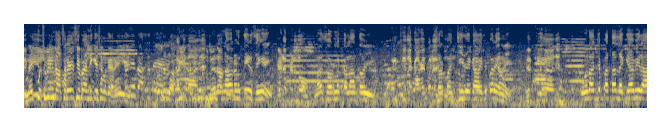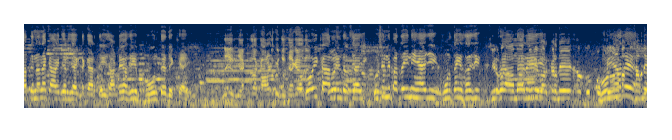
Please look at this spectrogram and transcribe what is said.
ਨਹੀਂ ਕੁਝ ਵੀ ਨਹੀਂ ਦੱਸ ਰਹੇ ਸੀ ਐਲੀਗੇਸ਼ਨ ਕਹਿ ਰਹੇ ਜੀ। ਮੇਰਾ ਨਾਮ ਰਣਧੀਰ ਸਿੰਘ ਹੈ ਜੀ। ਕਿਹੜੇ ਪਿੰਡ ਤੋਂ? ਮੈਂ ਸੁਰਲ ਕਲਾਂ ਤੋਂ ਜੀ। ਕਿਸ ਚੀਜ਼ ਦੇ ਕਾਗਜ਼ ਭਰੇ ਸੀ ਸਰਪੰਚੀ ਦੇ ਕਾਗਜ਼ ਭਰੇ ਹੋਏ ਤੁਸੀਂ? ਫਿਰ ਕੀ ਹੋਇਆ ਜੀ? ਹੁਣ ਅੱਜ ਪਤਾ ਲੱਗਿਆ ਵੀ ਰਾਤ ਇਹਨਾਂ ਨੇ ਕਾਗਜ਼ ਰਿਜੈਕਟ ਕਰਤੇ ਜੀ। ਸਾਡੇ ਅਸੀਂ ਫੋਨ ਤੇ ਦੇਖਿਆ ਜੀ। ਨਹੀਂ ਰਿਜੈਕਟ ਦਾ ਕਾਰਨ ਕੋਈ ਦੱਸਿਆ ਗਿਆ ਉਹਦੇ? ਕੋਈ ਕਾਰਨ ਨਹੀਂ ਦੱਸਿਆ ਜੀ। ਕੁਛ ਨਹੀਂ ਪਤਾ ਹੀ ਨਹੀਂ ਹੈ ਜੀ। ਹੁਣ ਤਾਂ ਹੀ ਅਸੀਂ ਸਿਰਫ ਆਮ ਆਦਮੀ ਦੇ ਵਰਕਰ ਦੇ ਹੁਣ ਉਹਨਾਂ ਦੇ ਸਭ ਦੇ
